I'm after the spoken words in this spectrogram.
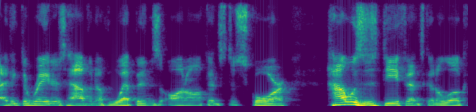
I think the Raiders have enough weapons on offense to score. How is this defense going to look,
